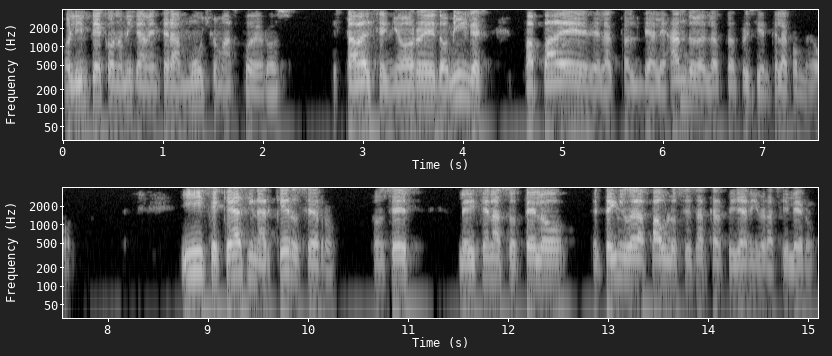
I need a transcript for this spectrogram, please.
Olimpia económicamente era mucho más poderoso. Estaba el señor eh, Domínguez, papá de, del actual, de Alejandro, el actual presidente de la Conmebol. Y se queda sin arquero Cerro. Entonces le dicen a Sotelo, el técnico era Paulo César Carpellani, brasilero.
